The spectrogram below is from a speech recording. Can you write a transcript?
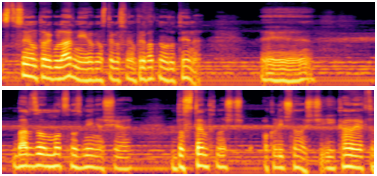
stosują to regularnie i robią z tego swoją prywatną rutynę, e, bardzo mocno zmienia się dostępność okoliczności i jak to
